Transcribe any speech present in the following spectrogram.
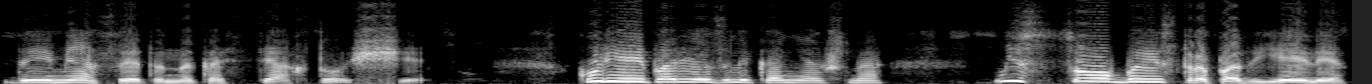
Да и мясо это на костях тощее. Курей порезали, конечно, Мясцо быстро подъели,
